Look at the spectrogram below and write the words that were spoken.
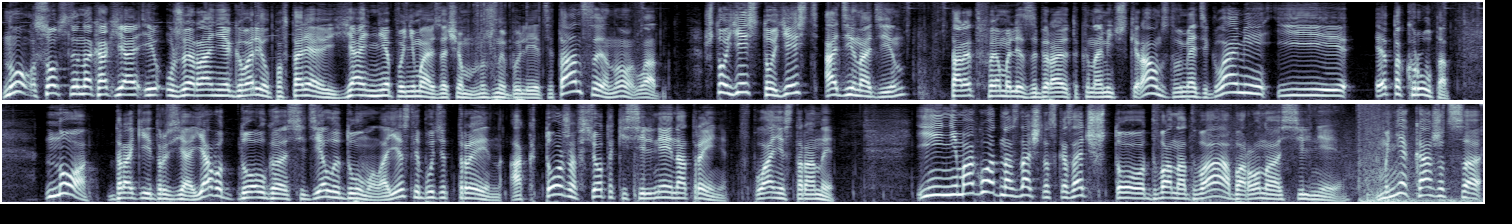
Ну, собственно, как я и уже ранее говорил, повторяю, я не понимаю, зачем нужны были эти танцы, но ладно. Что есть, то есть. 1-1. Торет Фэмили забирают экономический раунд с двумя диглами, и это круто. Но, дорогие друзья, я вот долго сидел и думал, а если будет трейн, а кто же все-таки сильнее на трейне в плане стороны? И не могу однозначно сказать, что 2 на 2 оборона сильнее. Мне кажется,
